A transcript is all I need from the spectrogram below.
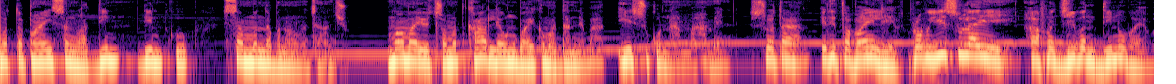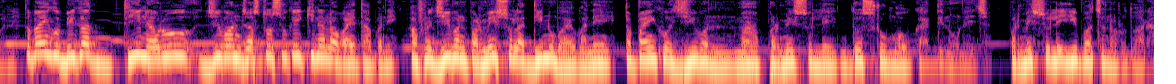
म तपाईँसँग दिन दिनको सम्बन्ध बनाउन चाहन्छु। ममा यो चमत्कार ल्याउनु भएकोमा धन्यवाद। येसुको नाममा आमेन। श्रोता यदि तपाईँले प्रभु यीशुलाई आफ्नो जीवन दिनुभयो भने तपाईँको विगत दिनहरू जीवन जस्तो सुकै किन नभए तापनि आफ्नो जीवन परमेश्वरलाई दिनुभयो भने तपाईँको जीवनमा परमेश्वरले दोस्रो मौका दिनुहुनेछ। परमेश्वरले यी वचनहरूद्वारा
